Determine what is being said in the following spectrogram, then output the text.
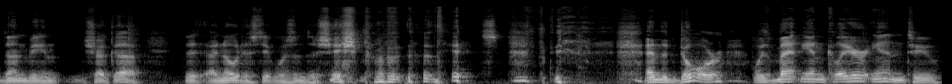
done being shook up, I noticed it wasn't the shape of this. and the door was bent in clear into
